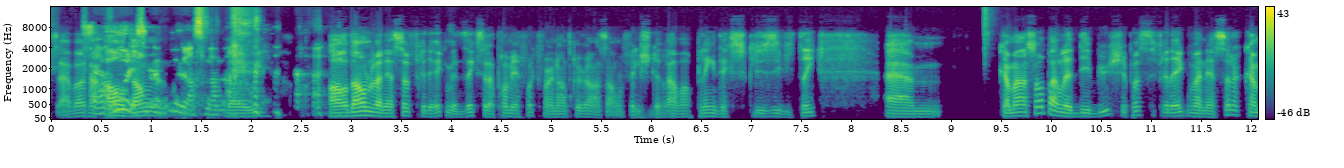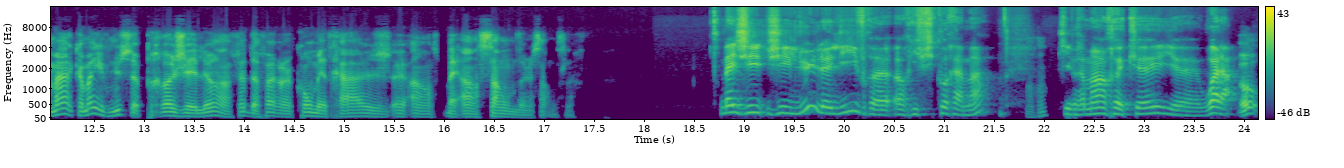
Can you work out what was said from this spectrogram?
Ça hors roule, ça d'onde? roule en ce moment. Ben oui. Hors d'onde, Vanessa Frédéric me disaient que c'est la première fois qu'ils font une entrevue ensemble, fait que je devrais avoir plein d'exclusivités. Euh, commençons par le début. Je ne sais pas si Frédéric ou Vanessa, là, comment, comment est venu ce projet-là, en fait, de faire un court-métrage euh, en- ben, ensemble, d'un sens? Là? Ben, j'ai, j'ai lu le livre euh, Horrificorama, Mhm. qui est vraiment un recueil. euh, voilà. Oh!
